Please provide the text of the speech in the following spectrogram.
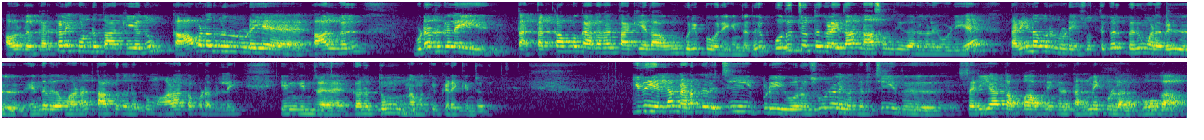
அவர்கள் கற்களை கொண்டு தாக்கியதும் காவலர்களுடைய கால்கள் உடல்களை த தற்காப்புக்காக தான் தாக்கியதாகவும் குறிப்பு வருகின்றது. பொது சொத்துக்களை தான் நாசம் செய்தார்களை ஒழிய தனிநபர்களுடைய சொத்துக்கள் பெருமளவில் எந்த விதமான தாக்குதலுக்கும் ஆளாக்கப்படவில்லை என்கின்ற கருத்தும் நமக்கு கிடைக்கின்றது. இது எல்லாம் நடந்துருச்சு இப்படி ஒரு சூழ்நிலை வந்துருச்சு. இது சரியா தப்பா அப்படிங்கிற தன்மைக்குள்ள போகாம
